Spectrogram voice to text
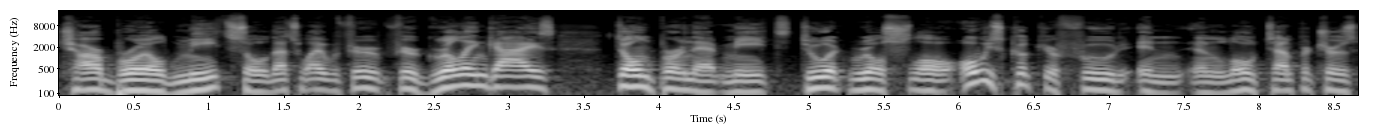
char broiled meat. So that's why if you're, if you're grilling, guys, don't burn that meat. Do it real slow. Always cook your food in, in low temperatures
